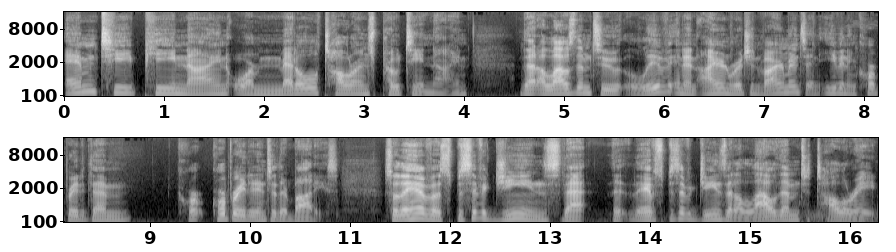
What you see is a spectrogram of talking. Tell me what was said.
MTP9 or metal tolerance protein 9 that allows them to live in an iron rich environment and even incorporated them incorporated into their bodies. So they have a specific genes that They have specific genes that allow them to tolerate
